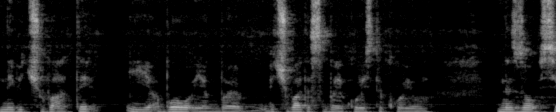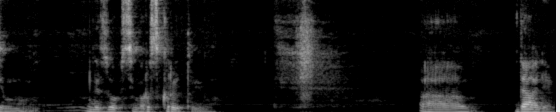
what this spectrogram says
не відчувати, і, або якби відчувати себе якоюсь такою не зовсім, не зовсім розкритою. Далі.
